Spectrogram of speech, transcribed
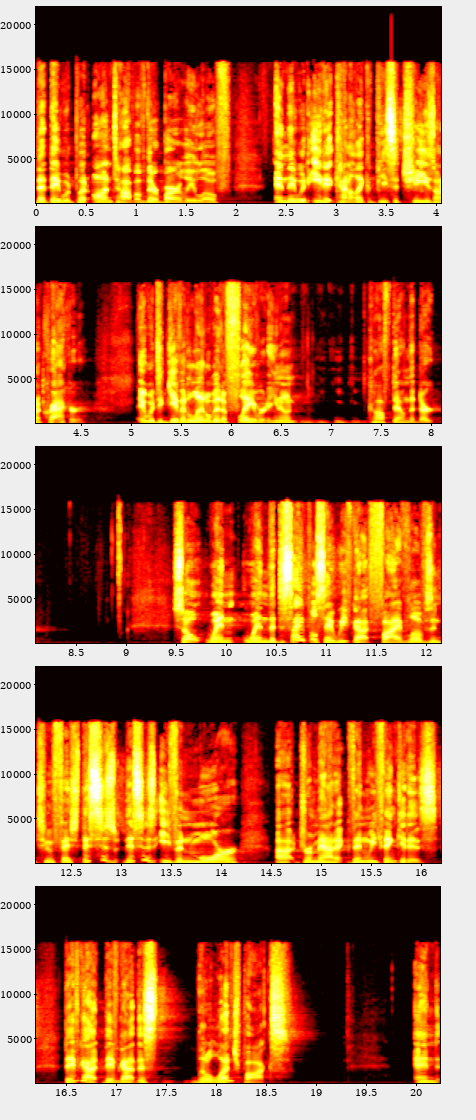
that they would put on top of their barley loaf, and they would eat it kind of like a piece of cheese on a cracker. It would to give it a little bit of flavor to, you know, cough down the dirt. So when, when the disciples say, We've got five loaves and two fish, this is, this is even more uh, dramatic than we think it is. They've got, they've got this little lunchbox, and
